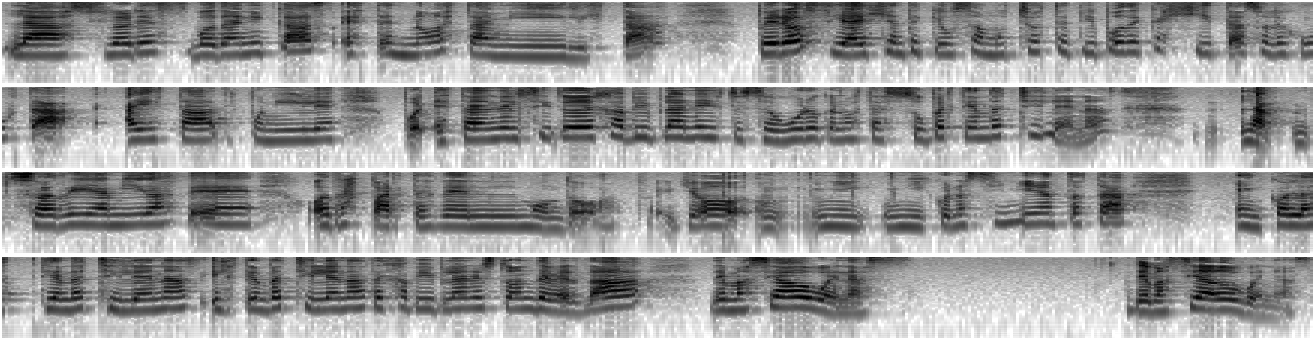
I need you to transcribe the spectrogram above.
las flores botánicas, este no está en mi lista. Pero si hay gente que usa mucho este tipo de cajitas o les gusta, ahí está disponible. está en el sitio de Happy Planet y estoy seguro que nuestras super tiendas chilenas. La, sorry, amigas de otras partes del mundo. Yo, mi, mi conocimiento está en, con las tiendas chilenas y las tiendas chilenas de Happy Planet son de verdad demasiado buenas. Demasiado buenas.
